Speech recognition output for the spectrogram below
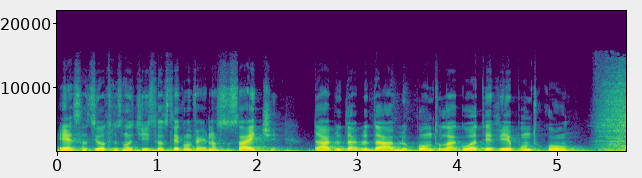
Essas e outras notícias você confere no nosso site www.lagoatv.com.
